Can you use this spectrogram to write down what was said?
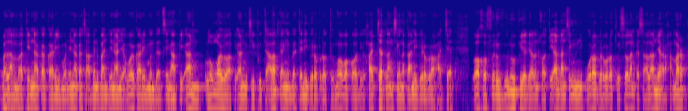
wal amwatin naka karimun. Inaka sa'atun panjenengan ya wa karimun dat sing apian lomo wa apian mujibu da'wat kang nyebadani pira-pira donga wa qadil hajat lang sing nekani pira-pira hajat. Wa ghafiru dzunubi lan khati'at lan sing nyepura pira-pira dosa lan kesalahan ya arhamar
